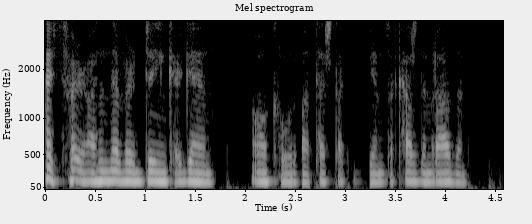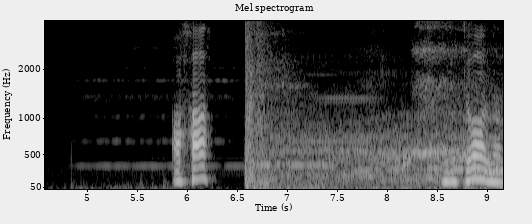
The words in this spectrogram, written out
I swear I'll never drink again. O kurwa, też tak mówiłem za każdym razem. Oho! Pierdolo.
